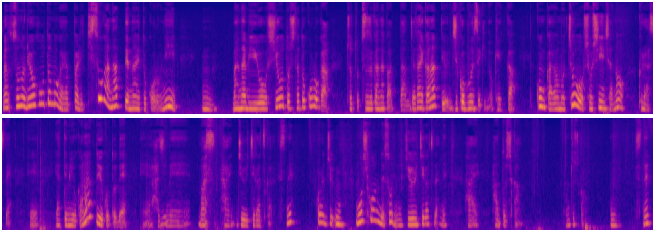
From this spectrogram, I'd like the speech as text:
まあ、その両方ともがやっぱり基礎がなってないところに、うん、学びをしようとしたところがちょっと続かなかったんじゃないかなっていう自己分析の結果今回はもう超初心者のクラスで、えー、やってみようかなということで、えー、始めます。はい、11月からですね。これはじ、うん、申し込んでそうだね11月だね。はい、半年間半年間うんですね。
